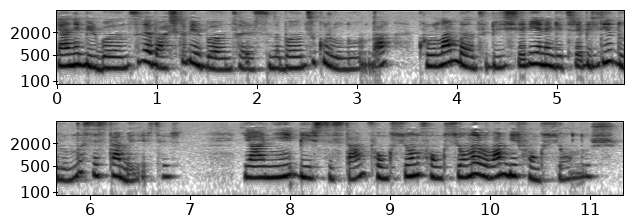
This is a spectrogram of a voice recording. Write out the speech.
Yani bir bağıntı ve başka bir bağıntı arasında bağıntı kurulduğunda kurulan bağıntı bir işlevi yerine getirebildiği durumda sistem belirtir. Yani bir sistem fonksiyonu fonksiyonlar olan bir fonksiyondur.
